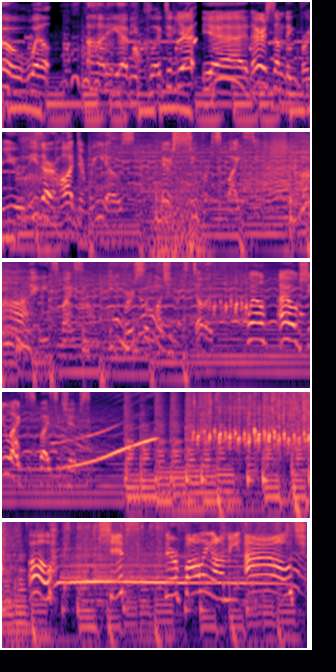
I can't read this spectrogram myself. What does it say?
Oh, well, honey, have you clicked it yet? Yeah, there's something for you. These are hot Doritos. They're super spicy. Ah, I hate spicy. It burns so much in my stomach. Well, I hope she likes the spicy chips. Oh, chips! They're falling on me. Ouch!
